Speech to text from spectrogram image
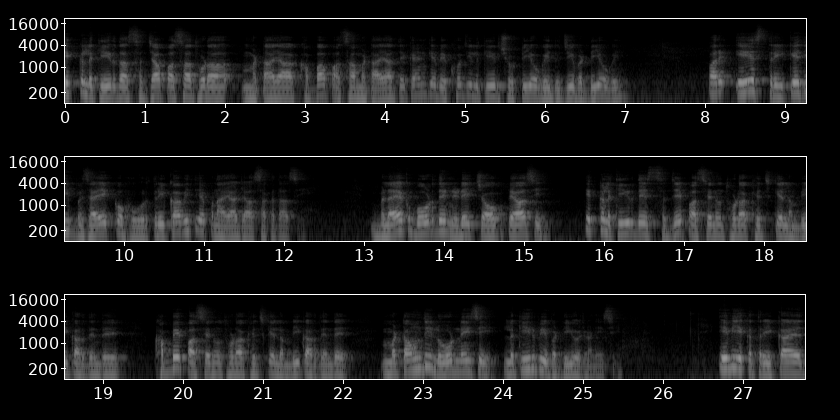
ਇੱਕ ਲਕੀਰ ਦਾ ਸੱਜਾ ਪਾਸਾ ਥੋੜਾ ਮਟਾਇਆ, ਖੱਬਾ ਪਾਸਾ ਮਟਾਇਆ ਤੇ ਕਹਿਣਗੇ, ਵੇਖੋ ਜੀ, ਲਕੀਰ ਛੋਟੀ ਹੋ ਗਈ, ਦੂਜੀ ਵੱਡੀ ਹੋ ਗਈ। ਪਰ ਇਸ ਤਰੀਕੇ ਦੀ ਬਜਾਏ ਇੱਕ ਹੋਰ ਤਰੀਕਾ ਵੀ ਤੇ ਅਪਣਾਇਆ ਜਾ ਸਕਦਾ ਸੀ। ਬਲੈਕ ਬੋਰਡ ਦੇ ਨੇੜੇ ਚੌਕ ਪਿਆ ਸੀ। ਇੱਕ ਲਕੀਰ ਦੇ ਸੱਜੇ ਪਾਸੇ ਨੂੰ ਥੋੜਾ ਖਿੱਚ ਕੇ ਲੰਬੀ ਕਰ ਦਿੰਦੇ, ਖੱਬੇ ਪਾਸੇ ਨੂੰ ਥੋੜਾ ਖਿੱਚ ਕੇ ਲੰਬੀ ਕਰ ਦਿੰਦੇ। ਮਟਾਉਣ ਦੀ ਲੋੜ ਨਹੀਂ ਸੀ, ਲਕੀਰ ਵੀ ਵੱਡੀ ਹੋ ਜਾਣੀ ਸੀ। ਇਹ ਵੀ ਇੱਕ ਤਰੀਕਾ ਹੈ,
